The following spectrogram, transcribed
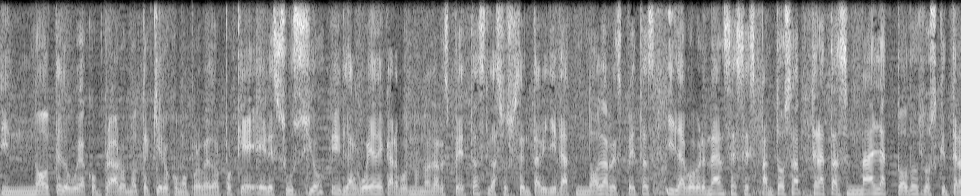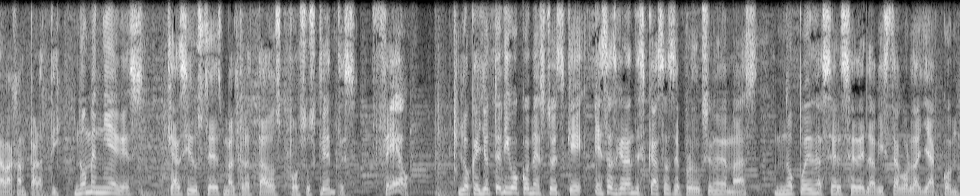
y no te lo voy a comprar o no te quiero como proveedor porque eres sucio y la huella de carbono no la respetas, la sustentabilidad no la respetas y la gobernanza es espantosa. Tratas mal a todos los que trabajan para ti. No me niegues que han sido ustedes maltratados por sus clientes. Feo. Lo que yo te digo con esto es que esas grandes casas de producción y demás no pueden hacerse de la vista gorda ya con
